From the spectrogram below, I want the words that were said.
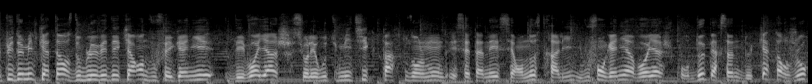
Depuis 2014, WD40 vous fait gagner des voyages sur les routes mythiques partout dans le monde et cette année c'est en Australie. Ils vous font gagner un voyage pour deux personnes de 14 jours.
